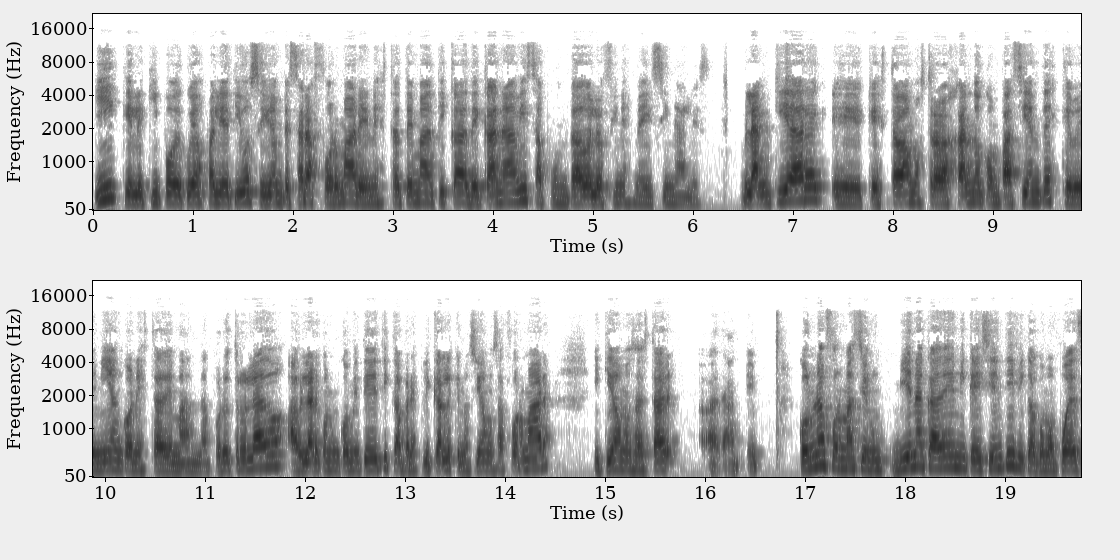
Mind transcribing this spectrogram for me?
y que el equipo de cuidados paliativos se iba a empezar a formar en esta temática de cannabis apuntado a los fines medicinales blanquear eh, que estábamos trabajando con pacientes que venían con esta demanda. Por otro lado, hablar con un comité de ética para explicarles que nos íbamos a formar y que íbamos a estar eh, con una formación bien académica y científica, como puede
